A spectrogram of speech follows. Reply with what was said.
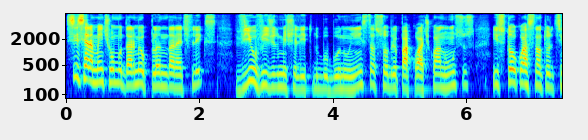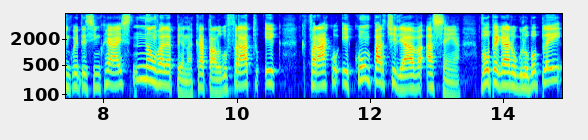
Sinceramente, vou mudar meu plano da Netflix. Vi o vídeo do Michelito do Bubu no Insta sobre o pacote com anúncios. Estou com a assinatura de 55 reais. Não vale a pena. Catálogo fraco e, fraco e compartilhava a senha. Vou pegar o Globoplay,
